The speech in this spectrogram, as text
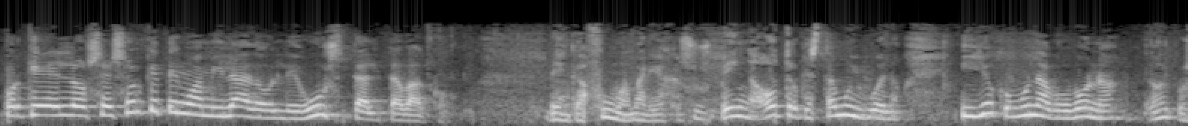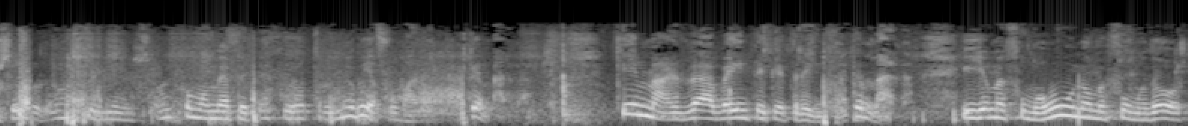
Porque el obsesor que tengo a mi lado le gusta el tabaco. Venga, fuma, María Jesús, venga, otro que está muy bueno. Y yo como una bobona, ay, pues eso, hoy como me apetece otro, me voy a fumar qué mala. Qué maldad, 20 que 30, qué mala. Y yo me fumo uno, me fumo dos.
